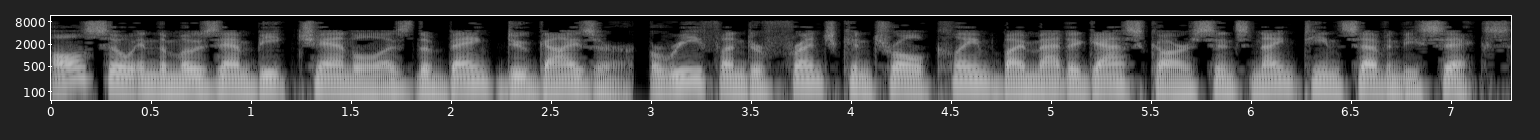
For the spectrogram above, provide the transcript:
Also in the Mozambique Channel is the Banc du Geyser, a reef under French control claimed by Madagascar since 1976.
